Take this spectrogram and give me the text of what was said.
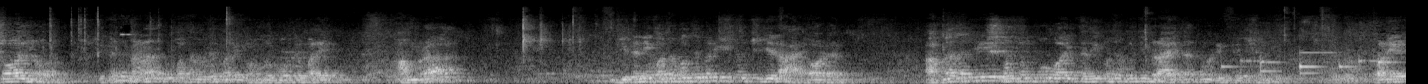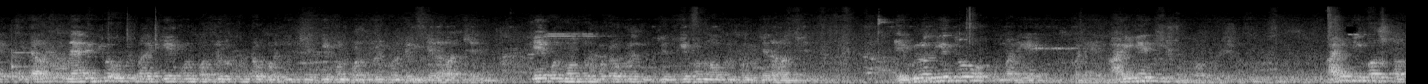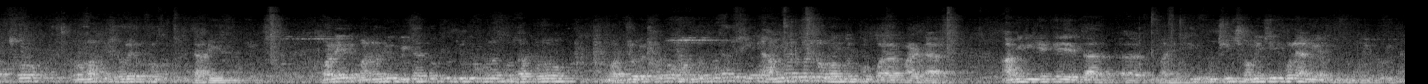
সবাই জবাব সেখানে নানা কথা বলতে পারে মন্তব্য হতে পারে, আমরা যেটা নিয়ে কথা বলতে পারি সেটা হচ্ছে যে রায় অর্ডার। আপনারা যে মন্তব্য বা ইত্যাদি কথা বলছেন, রায় তার কোনো রিফ্লেকশন নেই। ফলে এটা ন্যারেটিভও হতে পারে, কে কোন পর্যবেক্ষণটা করে তুলছেন, কে কোন পর্যবেক্ষণটা লিখে নেওয়াচ্ছেন কে কোন মন্তব্যটা করে তুলছেন, কে কোন মন্তব্য লিখে নেওয়াচ্ছেন এগুলো দিয়ে তো মানে মানে আইনের কি সম্পর্ক? আইন নিকট তথ্য প্রমাণ এসবের উপর দাঁড়িয়ে থাকে। ফলে মাননীয় বিচারপতির যদি কোনো কোথাও কোনো পর্যবেক্ষণ ও মন্তব্য থাকে সেখানে আমি অন্তত মন্তব্য করার পাল্টা আমি নিজেকে তার মানে উচিত সমীচীন বলে আমি অন্তত মনে করি না।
